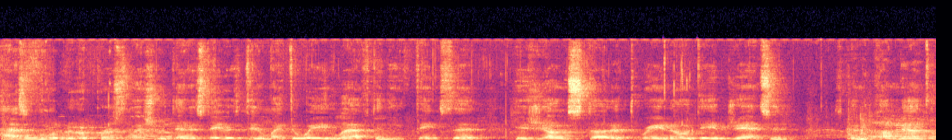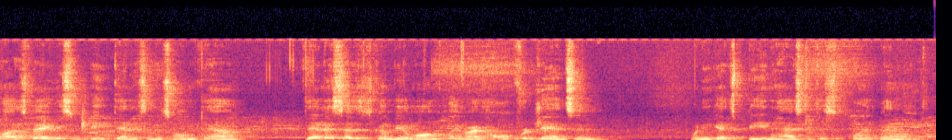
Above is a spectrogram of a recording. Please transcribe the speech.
has a little bit of a personal issue with Dennis Davis, didn't like the way he left, and he thinks that his young stud at 3-0, Dave Jansen, is going to come down to Las Vegas and beat Dennis in his hometown. Dennis says it's going to be a long plane ride home for Jansen when he gets beat and has to disappoint Lindland.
